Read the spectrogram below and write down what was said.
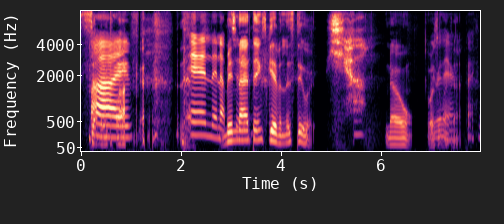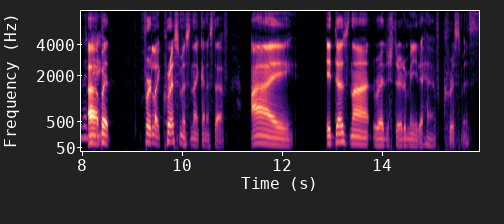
Six, seven five, o'clock. and then up Midnight to Thanksgiving. Let's do it. yeah. No, it We were wasn't like there that. back in the day. Uh, but for like Christmas and that kind of stuff, I it does not register to me to have Christmas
